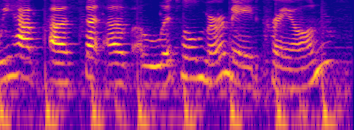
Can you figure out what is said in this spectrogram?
We have a set of Little Mermaid crayons.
